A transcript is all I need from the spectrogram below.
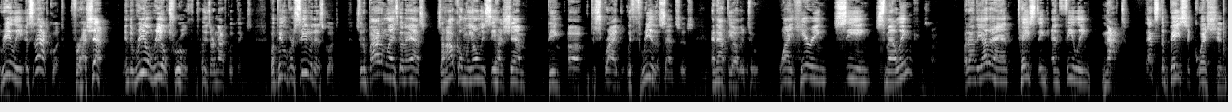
really, it's not good for Hashem. In the real, real truth, these are not good things but people perceive it as good. So the bottom line is going to ask: So how come we only see Hashem being uh, described with three of the senses and not the other two? Why hearing, seeing, smelling, but on the other hand, tasting and feeling not? That's the basic question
